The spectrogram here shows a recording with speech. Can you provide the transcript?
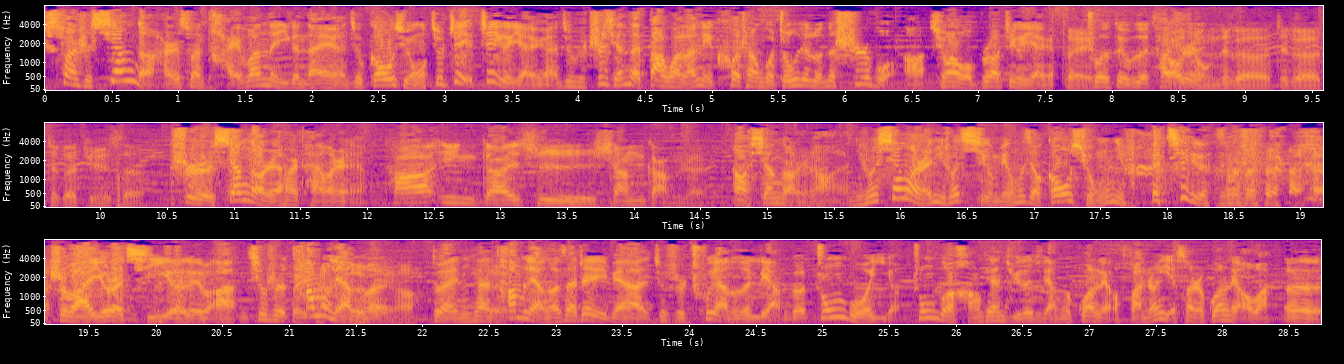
算是香港还是算台湾的一个男演员，就高雄，就这这个演员就是之前在大灌篮里客串过周杰伦的师傅啊。熊二，我不知道这个演员说的对不对？他是高雄这个这个这个角色是香港人还是台湾人呀？他应该是香港人啊，香港人啊。你说香港人，你说起个名字叫高雄，你说。这个 是吧？有点奇异了，对吧？啊，就是他们两个，对，你看他们两个在这里边啊，就是出演了两个中国影中国航天局的这两个官僚，反正也算是官僚吧。呃，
